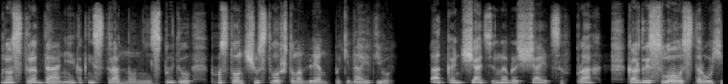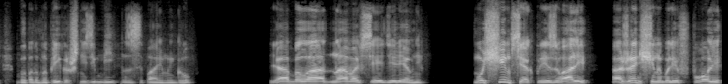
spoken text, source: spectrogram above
но страдания, как ни странно, он не испытывал. Просто он чувствовал, что Мадлен покидает его. Окончательно обращается в прах. Каждое слово старухи было подобно пригоршне земли на засыпаемый гроб. Я была одна во всей деревне. Мужчин всех призвали, а женщины были в поле.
